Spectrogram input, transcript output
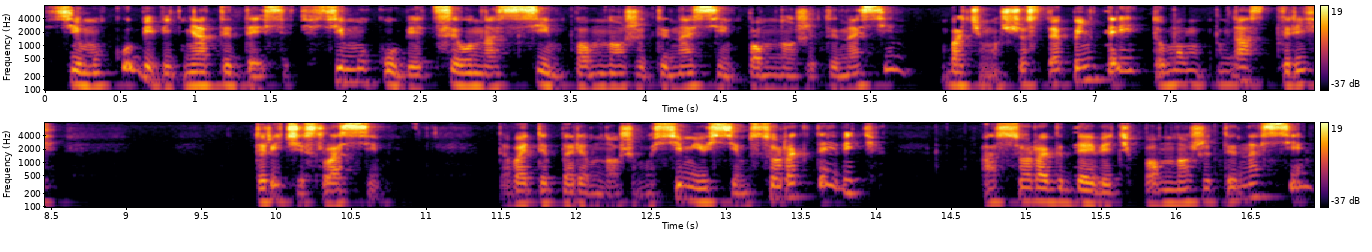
7 у кубі відняти 10. 7 у кубі це у нас 7 помножити на 7 помножити на 7. Бачимо, що степень 3, тому у нас 3, 3 числа 7. Давайте перемножимо. 7 7 49, а 49 помножити на 7.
